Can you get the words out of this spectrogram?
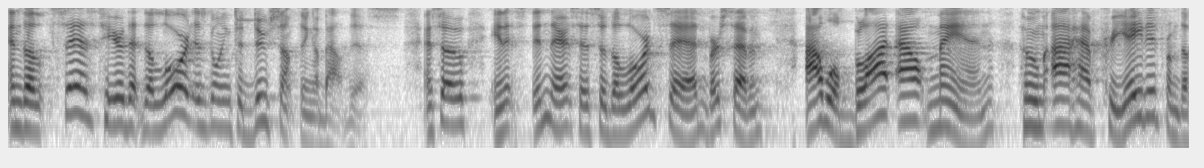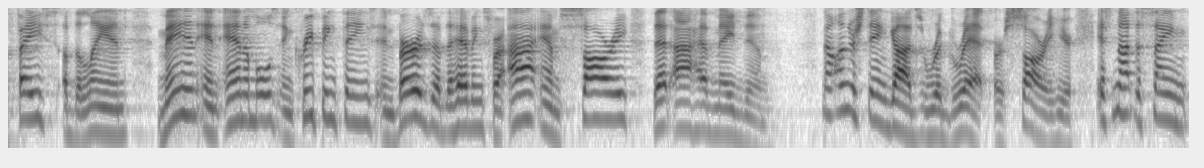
And the says here that the Lord is going to do something about this. And so, in, it's, in there, it says, So the Lord said, verse 7, I will blot out man whom I have created from the face of the land man and animals and creeping things and birds of the heavens, for I am sorry that I have made them. Now, understand God's regret or sorry here. It's not the same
